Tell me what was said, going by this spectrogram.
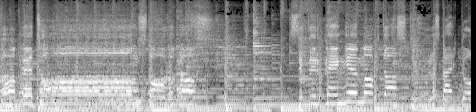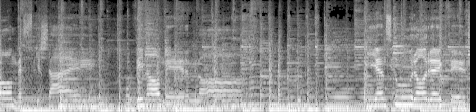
Bak ved tann, stål og glass sitter pengemakta stor og sterk og mesker seg vil ha mere plass I en stor og røykfylt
